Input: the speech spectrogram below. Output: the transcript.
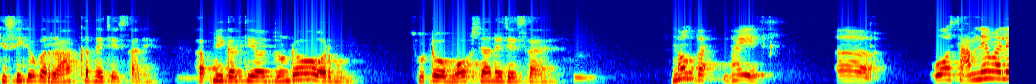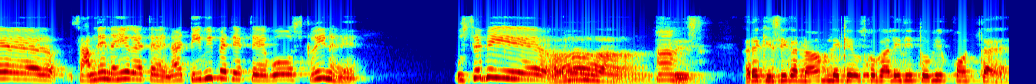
किसी के ऊपर राग करने जैसा नहीं। अपनी गलतियाँ ढूंढो और छूटो मोक्ष जाने जैसा है। हम्म। और भा- भाई अ, वो सामने वाले सामने नहीं रहते हैं ना टीवी पे देखते हैं वो स्क्रीन है। उससे भी हाँ हाँ। अरे किसी का नाम लेके उसको गाली दी तो भी पहुँचता है।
